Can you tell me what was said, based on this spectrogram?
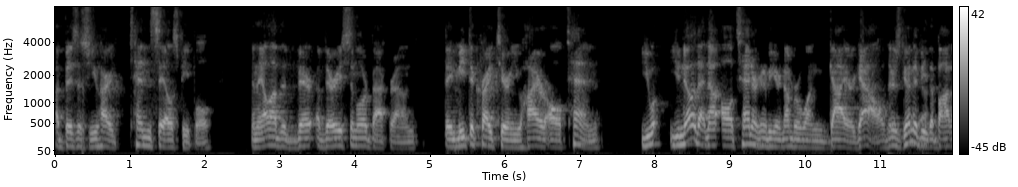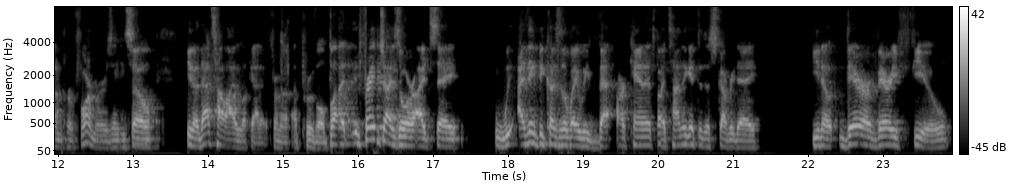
a business you hired ten salespeople, and they all have a very, a very similar background. They meet the criteria, and you hire all ten. You you know that not all ten are going to be your number one guy or gal. There's going to be the bottom performers, and so you know that's how I look at it from a, approval. But franchisor, I'd say we, I think because of the way we vet our candidates, by the time they get to Discovery Day, you know there are very few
